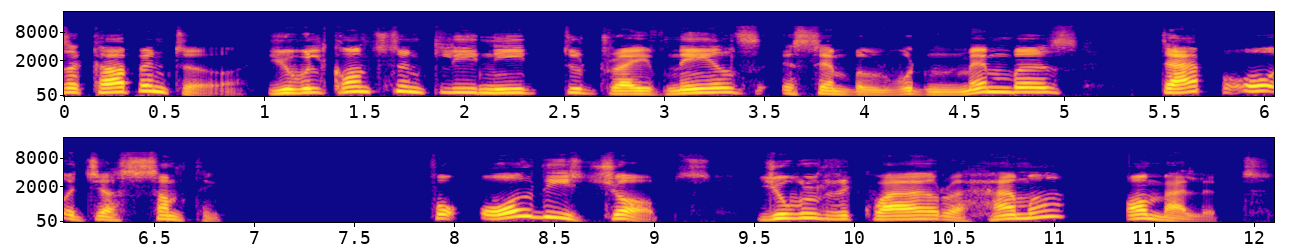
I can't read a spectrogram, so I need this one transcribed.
a carpenter, you will constantly need to drive nails, assemble wooden members, tap or adjust something. For all these jobs, you will require a hammer or mallet.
